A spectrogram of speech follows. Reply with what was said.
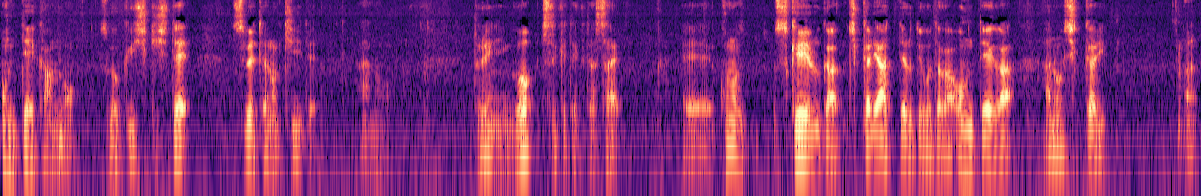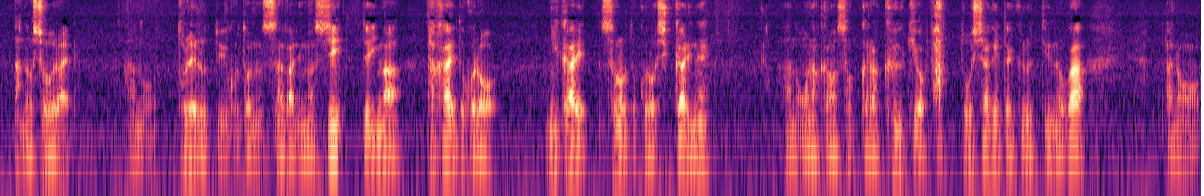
音程感もすごく意識して全てのキーであのトレーニングを続けてください、えー、このスケールがしっかり合ってるということが音程があのしっかりあの将来あの取れるということにつながりますしで今高いところ2回そのところをしっかりねあのお腹の底から空気をパッと押し上げてくるっていうのがあの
